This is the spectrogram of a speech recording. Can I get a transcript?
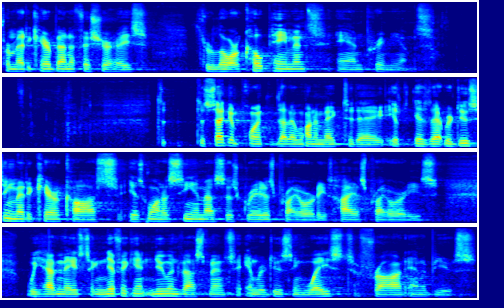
for Medicare beneficiaries through lower co-payments and premiums. The- The second point that I want to make today is is that reducing Medicare costs is one of CMS's greatest priorities, highest priorities. We have made significant new investments in reducing waste, fraud, and abuse.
